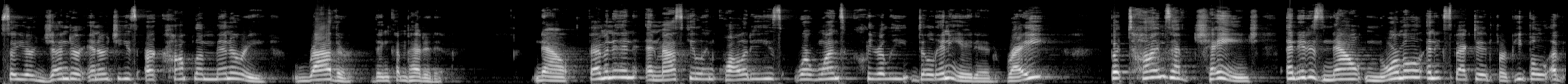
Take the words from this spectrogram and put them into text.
so your gender energies are complementary rather than competitive. Now, feminine and masculine qualities were once clearly delineated, right? But times have changed, and it is now normal and expected for people of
